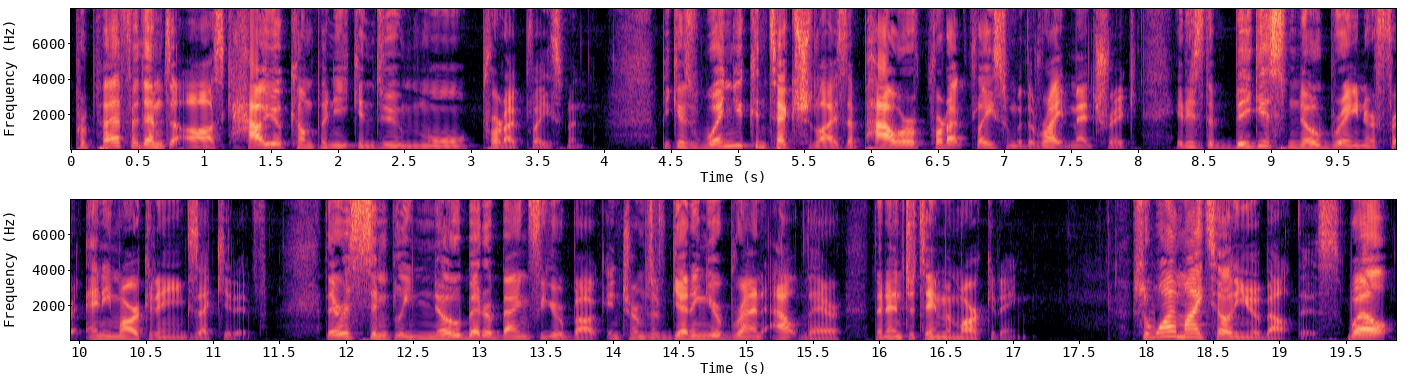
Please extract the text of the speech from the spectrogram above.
prepare for them to ask how your company can do more product placement. Because when you contextualize the power of product placement with the right metric, it is the biggest no brainer for any marketing executive. There is simply no better bang for your buck in terms of getting your brand out there than entertainment marketing. So, why am I telling you about this? Well,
